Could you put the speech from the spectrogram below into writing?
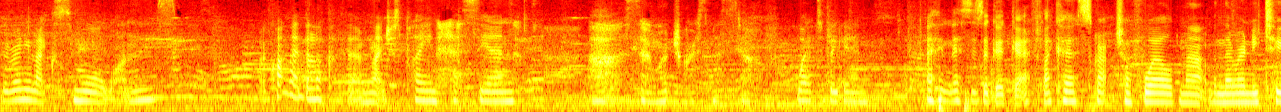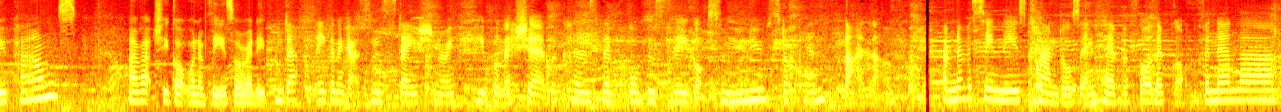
They're only like small ones. I quite like the look of them, like just plain Hessian so much Christmas stuff. Where to begin? I think this is a good gift, like a scratch off world map and they're only two pounds. I've actually got one of these already. I'm definitely going to get some stationery for people this year because they've obviously got some new stock in that I love. I've never seen these candles in here before. They've got vanilla,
